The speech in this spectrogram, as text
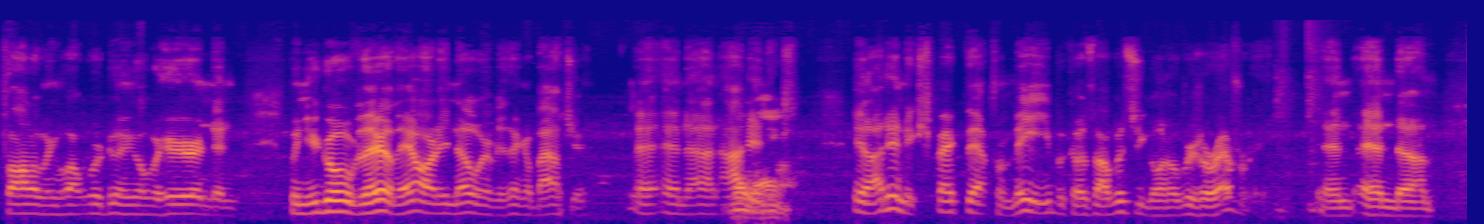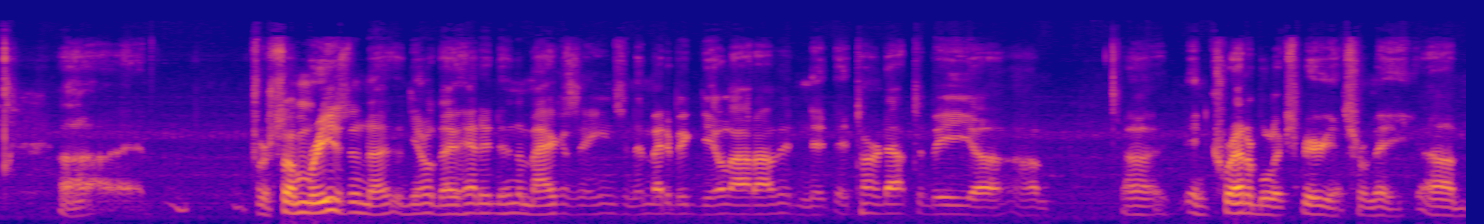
following what we're doing over here. And then when you go over there, they already know everything about you. And, and I, I oh, didn't, wow. you know, I didn't expect that from me because I was just going over as a referee. And and um, uh, for some reason, uh, you know, they had it in the magazines and they made a big deal out of it, and it, it turned out to be uh, um, uh, incredible experience for me. Um,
